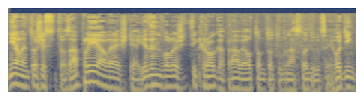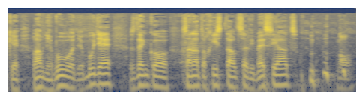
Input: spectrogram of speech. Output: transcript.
nie len to, že si to zapli, ale ešte aj jeden dôležitý krok a práve o tomto tu v nasledujúcej hodinke, hlavne v úvode bude. Zdenko sa na to chystal celý mesiac. No.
